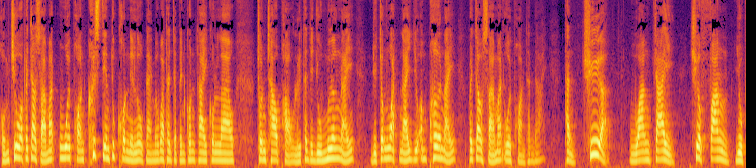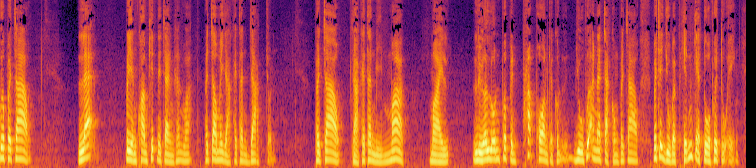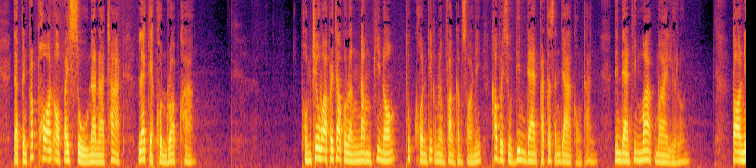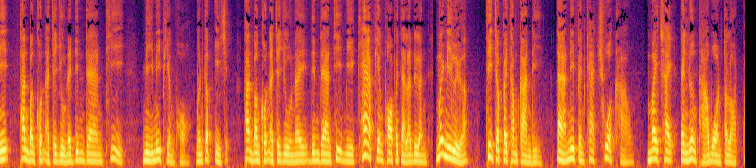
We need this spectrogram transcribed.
ผมเชื่อว่าพระเจ้าสามารถอวยพรคริสเตียนทุกคนในโลกได้ไม่ว่าท่านจะเป็นคนไทยคนลาว ชนชาวเผ่า หรือท่านจะอยู่เมืองไหน อยู่จังหวัดไหนอยู่อำเภอไหน พระเจ้าสามารถอวยพรท่านได้ ท่านเชื่อวางใจ เชื่อฟังอยู่เพื่อพระเจ้า และเปลี่ยนความคิดในใจของท่านว่า พระเจ้าไม่อยากให้ท่านยากจน พระเจ้าอยากให้ท่านมีมากมาย เหลือล้นเพื่อเป็นพระพรแก่คนอื่น อยู่เพื่ออาณาจักรของพระเจ้า ไม่ใช่อยู่แบบเห็นแก่ตัวเพื่อตัวเอง แต่เป็นพระพรออกไปสู่นานาชาติ และแก่คนรอบข้าง ผมเชื่อว่าพระเจ้ากำลังนำพี่น้องทุกคนที่กำลังฟังคำสอนนี้ เข้าไปสู่ดินแดนพันธสัญญาของท่าน ดินแดนที่มากมายเหลือล้น ตอนนี้ท่านบางคนอาจจะอยู่ในดินแดนที่มีไม่เพียงพอเหมือนกับอียิปต์ท่านบางคนอาจจะอยู่ในดินแดนที่มีแค่เพียงพอไปแต่ละเดือน ไม่มีเหลือ ที่จะไปทำการดี แต่นี่เป็นแค่ชั่วคราว ไม่ใช่เป็นเรื่องถาวรตลอดไป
